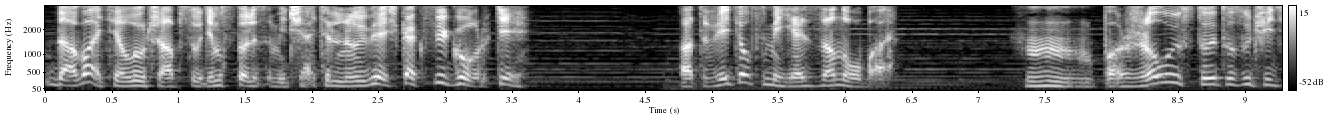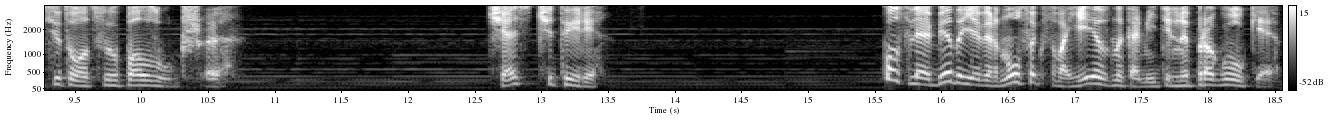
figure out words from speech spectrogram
Давайте лучше обсудим столь замечательную вещь, как фигурки. Ответил, смеясь Заноба. Хм, пожалуй, стоит изучить ситуацию получше. Часть 4 После обеда я вернулся к своей ознакомительной прогулке.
